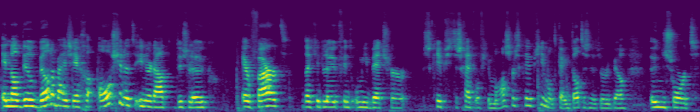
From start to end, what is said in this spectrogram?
En dan wil ik wel daarbij zeggen, als je het inderdaad dus leuk ervaart... dat je het leuk vindt om je bachelor scriptie te schrijven of je masterscriptie. Want kijk, dat is natuurlijk wel een soort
